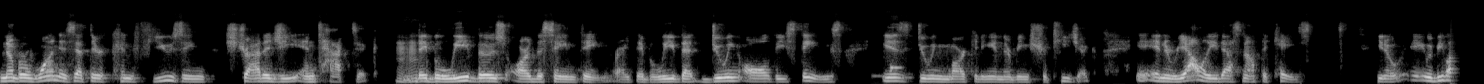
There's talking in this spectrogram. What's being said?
Number one is that they're confusing strategy and tactic. Mm-hmm. They believe those are the same thing, right? They believe that doing all these things is doing marketing and they're being strategic. And in reality, that's not the case. You know, it would be like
